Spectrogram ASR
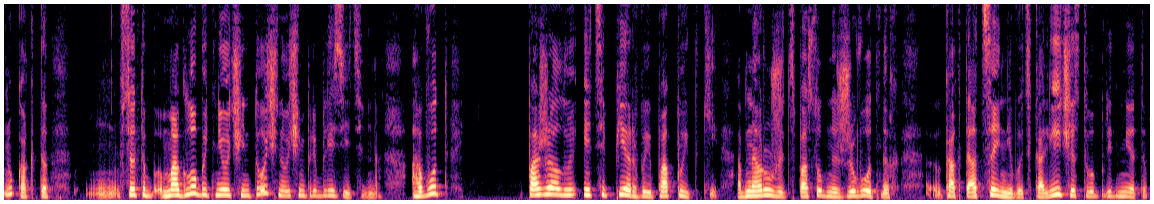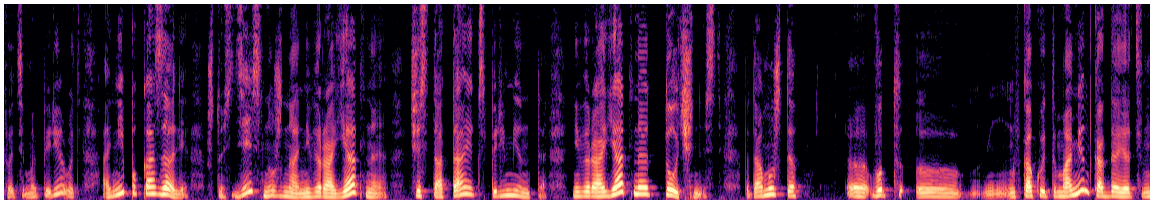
ну, как-то все это могло быть не очень точно, очень приблизительно. А вот пожалуй, эти первые попытки обнаружить способность животных э, как-то оценивать количество предметов, этим оперировать, они показали, что здесь нужна невероятная чистота эксперимента, невероятная точность, потому что Э, вот э, в какой-то момент, когда я этим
